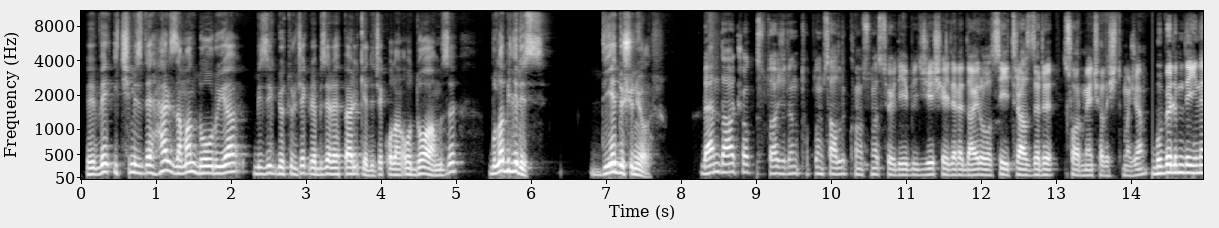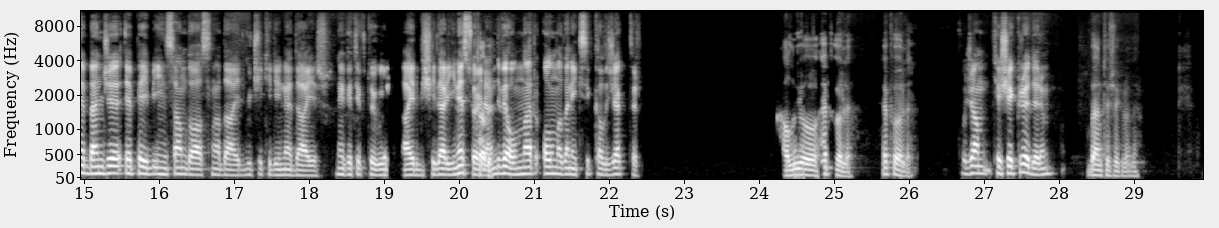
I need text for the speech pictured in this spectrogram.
Ve, ve içimizde her zaman doğruya bizi götürecek ve bize rehberlik edecek olan o doğamızı bulabiliriz diye düşünüyorlar. Ben daha çok stoacılığın toplumsallık konusunda söyleyebileceği şeylere dair olası itirazları sormaya çalıştım hocam. Bu bölümde yine bence epey bir insan doğasına dair, güç ikiliğine dair, negatif duygulara dair bir şeyler yine söylendi Tabii. ve onlar olmadan eksik kalacaktır. Kalıyor, hep öyle. Hep öyle. Hocam teşekkür ederim. Ben teşekkür ederim.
